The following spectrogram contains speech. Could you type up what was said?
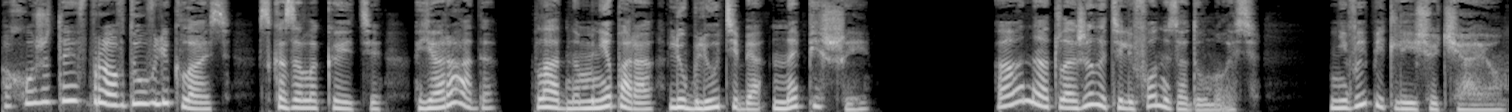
«Похоже, ты и вправду увлеклась», — сказала Кэти. «Я рада. Ладно, мне пора. Люблю тебя. Напиши». А она отложила телефон и задумалась. Не выпить ли еще чаю?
